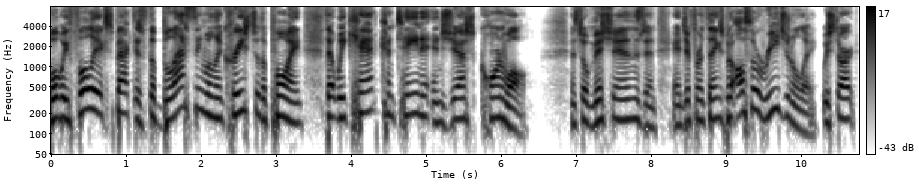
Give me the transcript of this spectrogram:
What we fully expect is the blessing will increase to the point that we can't contain it in just Cornwall. And so missions and, and different things, but also regionally. We start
